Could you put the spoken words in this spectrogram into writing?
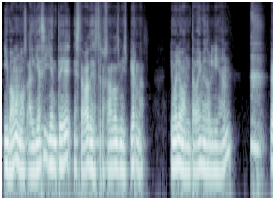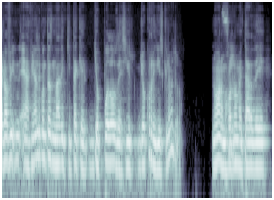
Y vámonos, al día siguiente estaba destrozando mis piernas. Yo me levantaba y me dolían. Pero a, fin- a final de cuentas nadie quita que yo puedo decir, yo corrí 10 kilómetros. No, a lo mejor Sí. no me tardé,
